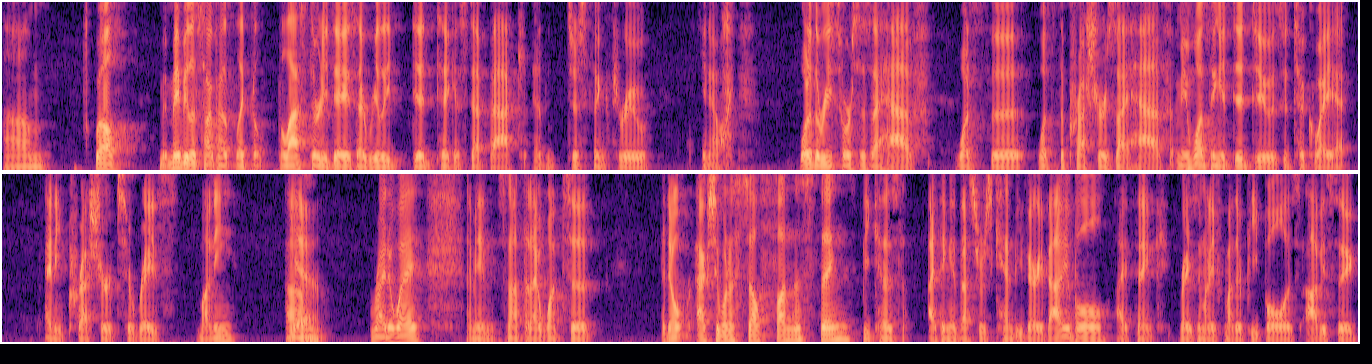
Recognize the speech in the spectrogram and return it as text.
um, well, maybe let's talk about like the, the last 30 days. I really did take a step back and just think through, you know, what are the resources I have? What's the what's the pressures I have? I mean, one thing it did do is it took away any pressure to raise money. Um, yeah right away. I mean, it's not that I want to, I don't actually want to self fund this thing because I think investors can be very valuable. I think raising money from other people is obviously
